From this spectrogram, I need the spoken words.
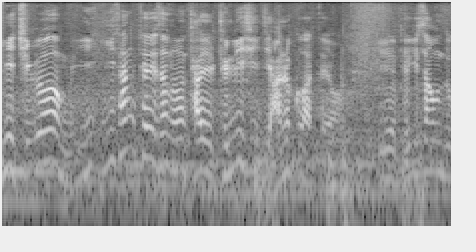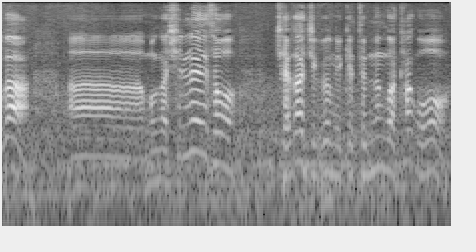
이게 지금 이, 이, 상태에서는 잘 들리시지 않을 것 같아요. 이게 배기 사운드가 아, 뭔가 실내에서 제가 지금 이렇게 듣는 것하고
